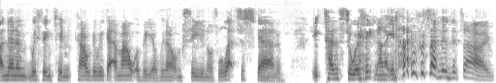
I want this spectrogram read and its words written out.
And then um, we're thinking, how do we get them out of here without them seeing us? Well, let's just scare mm. them. It tends to work 99% of the time.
